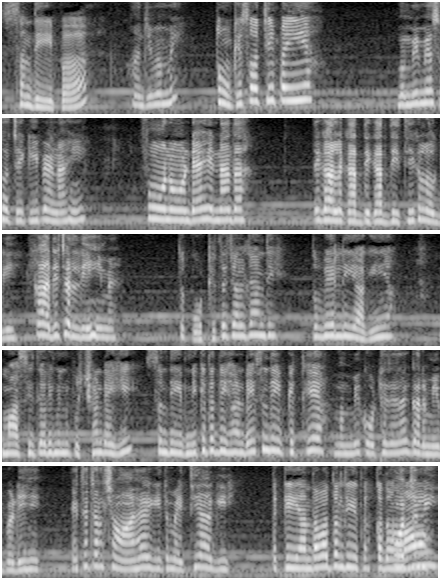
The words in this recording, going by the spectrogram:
ਸੰਦੀਪ? ਹਾਂਜੀ ਮੰਮੀ? ਤੂੰ ਕੀ ਸੋਚੀ ਪਈ ਆ? ਮੰਮੀ ਮੈਂ ਸੋਚੇ ਕੀ ਪੈਣਾ ਸੀ? ਫੋਨ ਆਉਣ ਡਿਆ ਸੀ ਇਹਨਾਂ ਦਾ ਤੇ ਗੱਲ ਕਰਦੀ ਕਰਦੀ ਇੱਥੇ ਖਲੋ ਗਈ। ਘਰ ਹੀ ਚੱਲੀ ਸੀ ਮੈਂ। ਤੇ ਕੋਠੇ ਤੇ ਚਲ ਜਾਂਦੀ? ਤੂੰ ਵੇਲੀ ਆ ਗਈ ਆ। ਮਾਸੀ ਤੇਰੀ ਮੈਨੂੰ ਪੁੱਛਣ ਡਈ ਸੀ ਸੰਦੀਪ ਨਹੀਂ ਕਿਤੇ ਦਿਖਣ ਡਈ? ਸੰਦੀਪ ਕਿੱਥੇ ਆ? ਮੰਮੀ ਕੋਠੇ ਤੇ ਨਾ ਗਰਮੀ ਬੜੀ ਸੀ। ਇੱਥੇ ਚੱਲ ਛਾਂ ਹੈਗੀ ਤੇ ਮੈਂ ਇੱਥੇ ਆ ਗਈ। ਤੇ ਕੀ ਆਂਦਾ ਵਾ ਦਲਜੀਤ? ਕਦੋਂ ਕੁਝ ਆਉਣਾ? ਨਹੀਂ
